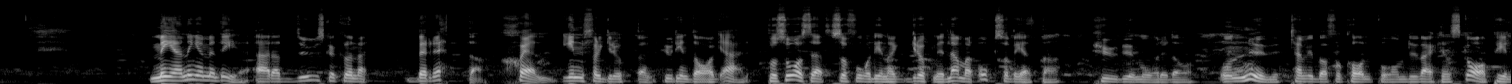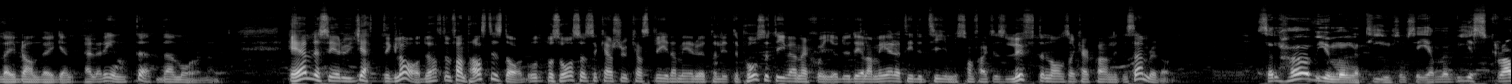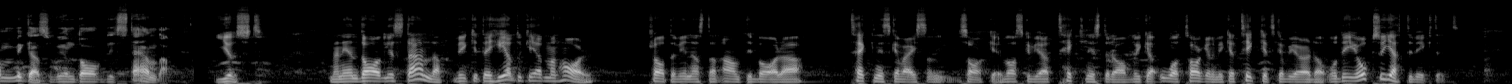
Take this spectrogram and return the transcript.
Meningen med det är att du ska kunna berätta själv inför gruppen hur din dag är. På så sätt så får dina gruppmedlemmar också veta hur du mår idag. Och nu kan vi bara få koll på om du verkligen ska pilla i brandväggen eller inte den morgonen. Eller så är du jätteglad, du har haft en fantastisk dag och på så sätt så kanske du kan sprida mer utav lite positiv energi och du delar med dig till ditt team som faktiskt lyfter någon som kanske har en lite sämre dag. Sen hör vi ju många team som säger men vi är scrummiga så vi har en daglig stand-up. Just. Men i en daglig stand-up, vilket är helt okej att man har, pratar vi nästan alltid bara tekniska saker. Vad ska vi göra tekniskt idag? Vilka åtaganden, vilka tickets ska vi göra idag? Och det är också jätteviktigt.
